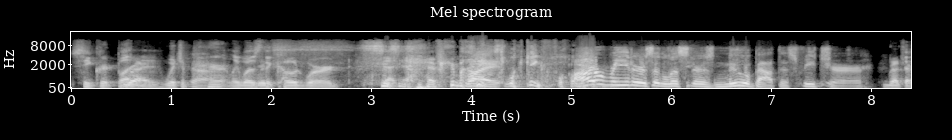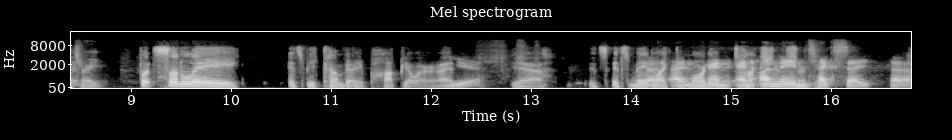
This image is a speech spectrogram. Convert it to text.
secret button, Right. which apparently was the code word that everybody's Right. looking for. Our readers and listeners knew about this feature, That's, That's right. but suddenly it's become very popular. Right? Yeah. Yeah. It's it's made Uh, like the and- morning. and, an unnamed tech site uh,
